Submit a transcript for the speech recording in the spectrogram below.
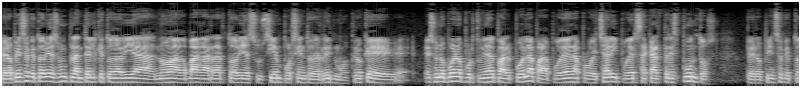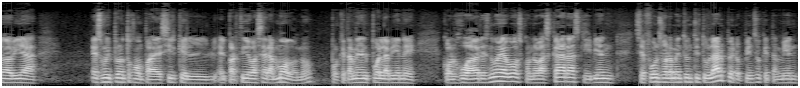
Pero pienso que todavía es un plantel que todavía no va a agarrar todavía su 100% de ritmo. Creo que es una buena oportunidad para el Puebla para poder aprovechar y poder sacar tres puntos. Pero pienso que todavía es muy pronto como para decir que el, partido va a ser a modo, ¿no? Porque también el Puebla viene con jugadores nuevos, con nuevas caras, que bien se fue solamente un titular, pero pienso que también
